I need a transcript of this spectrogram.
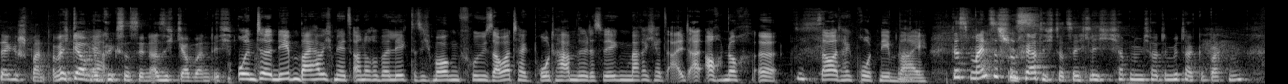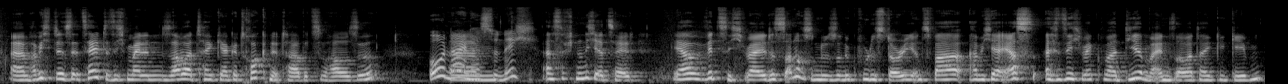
Sehr gespannt. Aber ich glaube, Ja. du kriegst das hin. Also ich glaube an dich. Und äh, nebenbei habe ich mir jetzt auch noch überlegt, dass ich morgen früh Sauerteigbrot haben will. Deswegen mache ich jetzt alt, auch noch äh, Sauerteigbrot nebenbei. Das meins ist schon Ist- fertig tatsächlich. Ich habe nämlich heute Mittag gebacken. Ähm, habe ich dir das erzählt, dass ich meinen Sauerteig ja getrocknet habe zu Hause? Oh nein, Ähm, hast du nicht? Ah, Das habe ich noch nicht erzählt. Ja, witzig, weil das ist auch noch so eine, so eine coole Story. Und zwar habe ich ja erst, als ich weg war, dir meinen Sauerteig gegeben.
